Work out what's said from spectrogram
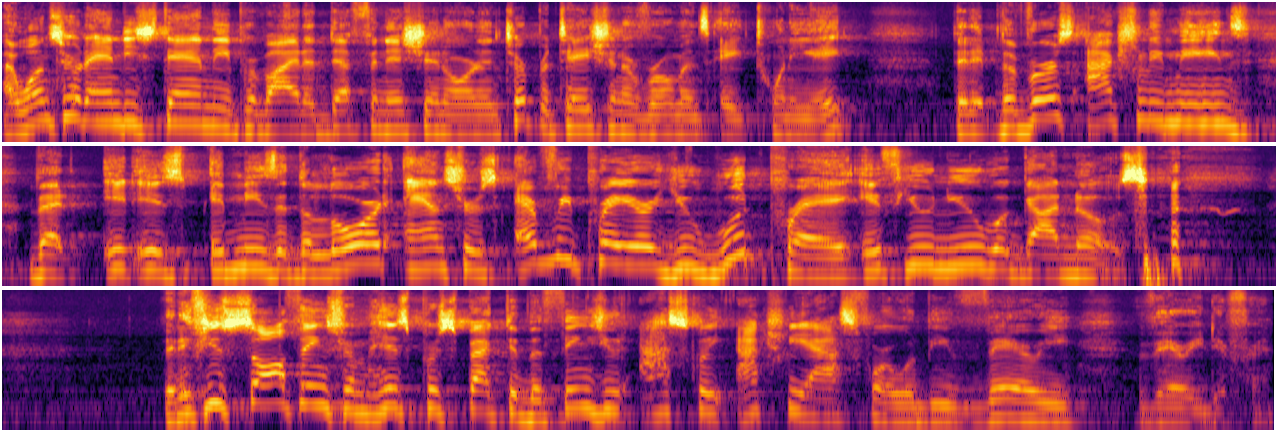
I once heard Andy Stanley provide a definition or an interpretation of Romans 8:28 that it, the verse actually means that it is it means that the lord answers every prayer you would pray if you knew what god knows. That if you saw things from his perspective the things you'd actually actually ask for would be very very different.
